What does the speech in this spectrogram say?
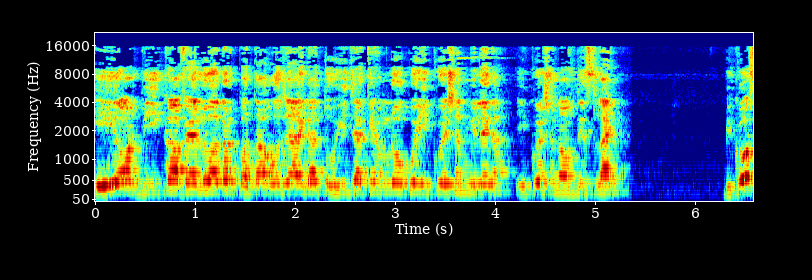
ए और बी का वैल्यू अगर पता हो जाएगा तो ही जाके हम लोगों को इक्वेशन मिलेगा equation of this line because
